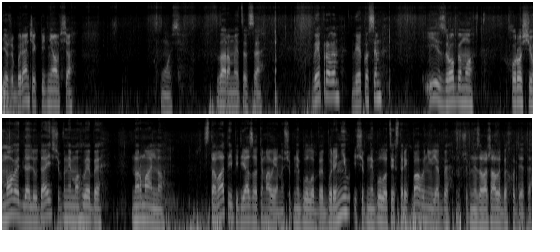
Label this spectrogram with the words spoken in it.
є вже бурянчик піднявся. Ось. Зараз ми це все виправимо, викосимо і зробимо хороші умови для людей, щоб вони могли би нормально ставати і підв'язувати малину, щоб не було би бурянів і щоб не було цих старих пагонів, якби, ну, щоб не заважали би ходити.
